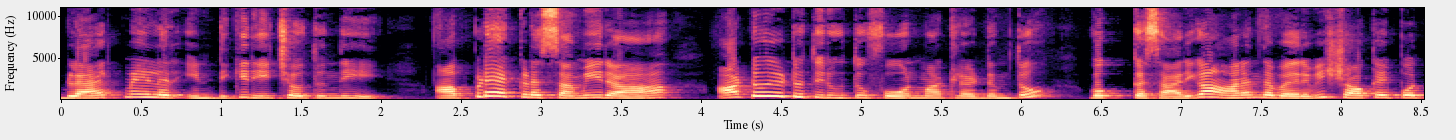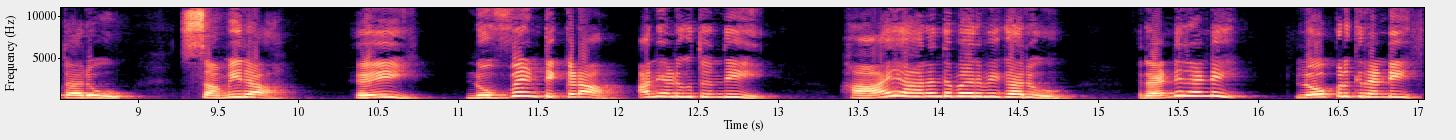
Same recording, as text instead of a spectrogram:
బ్లాక్మెయిలర్ ఇంటికి రీచ్ అవుతుంది. అప్పుడే అక్కడ సమీర అటు ఇటు తిరుగుతూ ఫోన్ మాట్లాడడంతో ఒక్కసారిగా ఆనంద భైరవి షాక్ అయిపోతారు. సమీరా ఏయ్ నువ్వేంటి ఇక్కడ అని అడుగుతుంది. హాయ్ ఆనందభైరవి గారు. రండి రండి లోపలికి రండి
